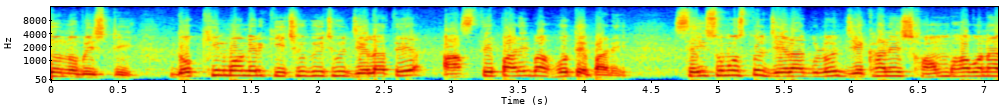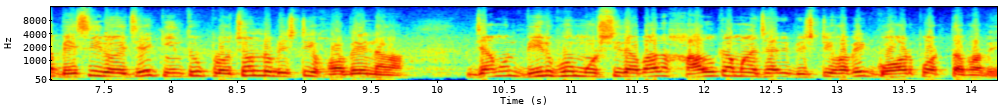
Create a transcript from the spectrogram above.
জন্য বৃষ্টি। দক্ষিণবঙ্গের কিছু কিছু জেলাতে আসতে পারে বা হতে পারে। সেই সমস্ত জেলাগুলো যেখানে সম্ভাবনা বেশি রয়েছে, কিন্তু প্রচণ্ড বৃষ্টি হবে না। যেমন বীরভূম, মুর্শিদাবাদ, হালকা মাঝারি বৃষ্টি হবে গড়পড়তাভাবে।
